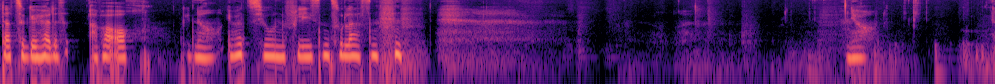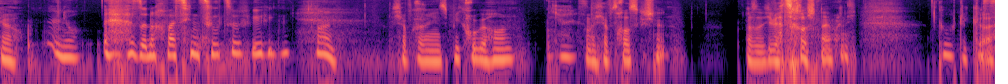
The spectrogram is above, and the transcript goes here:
dazu gehört es aber auch, genau, Emotionen fließen zu lassen. ja, Ja. ja. Also noch was hinzuzufügen? Nein. Ich habe gerade ins Mikro gehauen, Ja, aber ich habe es rausgeschnitten. Also ich werde es rausschneiden, wenn ich. gut. Egal.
